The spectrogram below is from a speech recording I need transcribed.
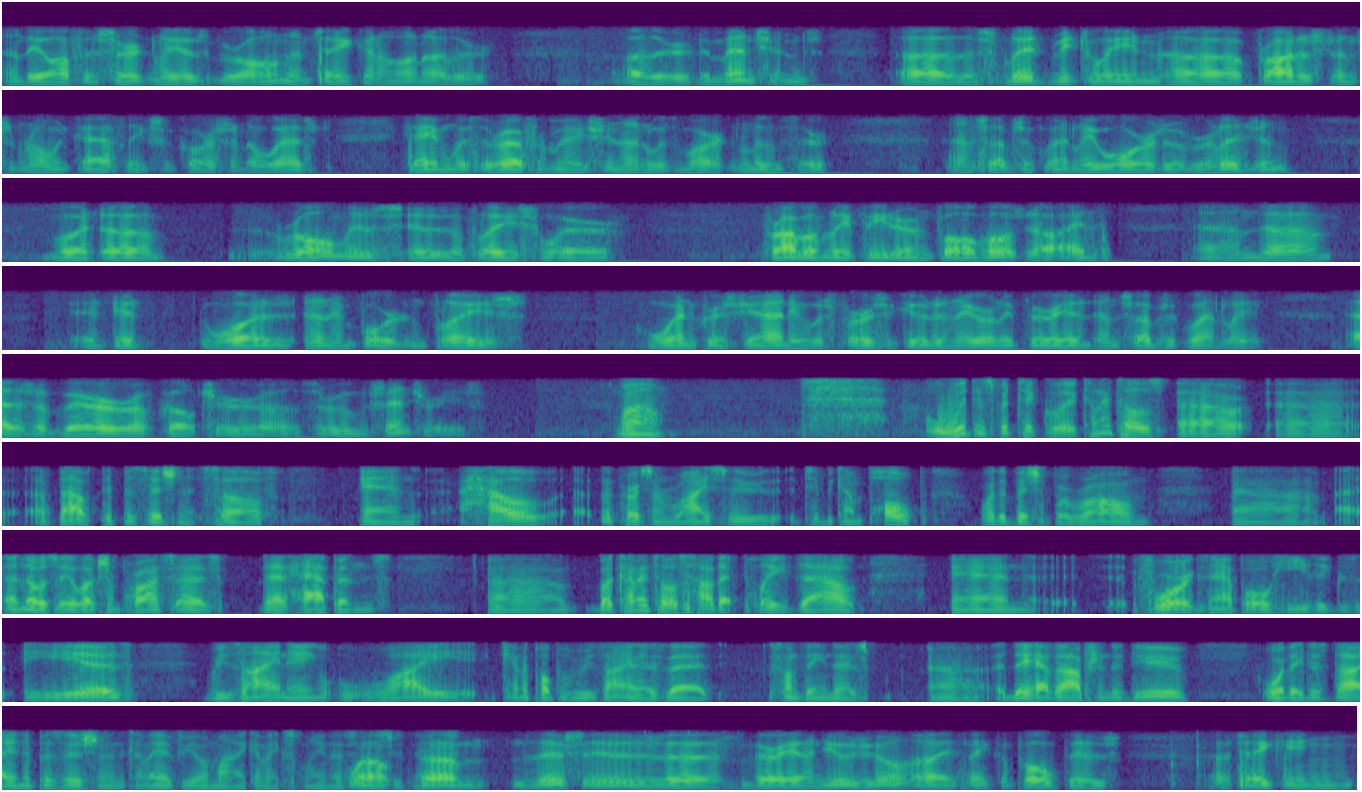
and the office certainly has grown and taken on other other dimensions. Uh, the split between uh, Protestants and Roman Catholics, of course, in the West, came with the Reformation and with Martin Luther, and subsequently wars of religion. But uh, Rome is is a place where probably Peter and Paul both died, and um, it, it was an important place when Christianity was persecuted in the early period, and subsequently as a bearer of culture uh, through centuries. Wow. With this particular, can I tell us uh, uh, about the position itself and how the person rises to to become pope or the bishop of Rome? Uh, I know it's the election process that happens, uh, but kind of tell us how that plays out. And for example, he's ex- he is resigning. Why can the pope resign? Is that something that's uh, they have the option to do? Or they just die in a position? Kind of, if you don't mind, can I explain this. well? Um, this is uh, very unusual. I think a pope is uh, taking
